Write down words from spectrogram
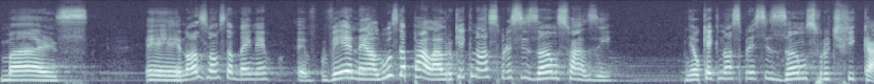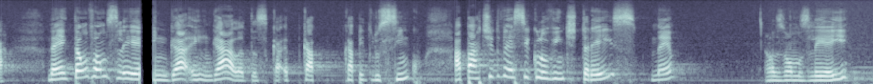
Mas é, nós vamos também né, é, ver, né, à luz da palavra, o que, que nós precisamos fazer, né, o que, que nós precisamos frutificar. Né? Então vamos ler em Gálatas, capítulo 5, a partir do versículo 23, né? Nós vamos ler aí.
